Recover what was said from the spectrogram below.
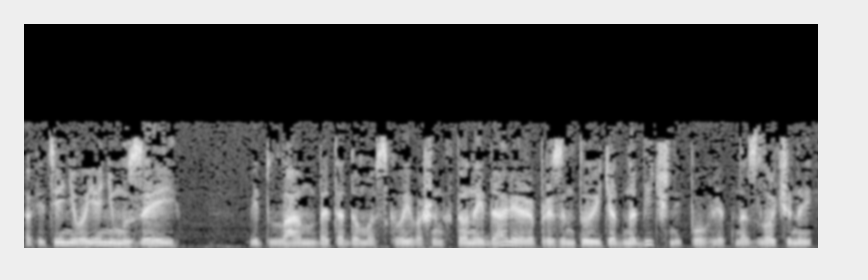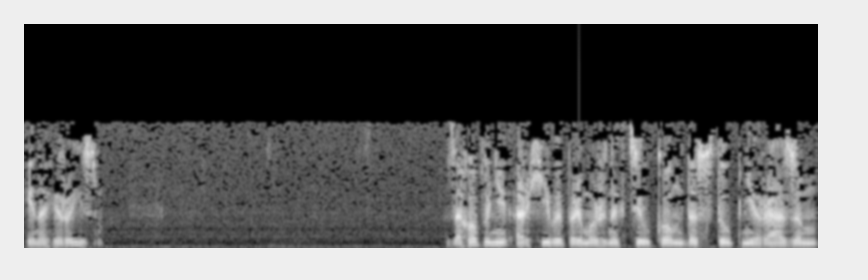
Офіційні воєнні музеї від Ламбета до Москви, Вашингтона і далі репрезентують однобічний погляд на злочини і на героїзм. Захоплені архіви переможених цілком доступні разом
